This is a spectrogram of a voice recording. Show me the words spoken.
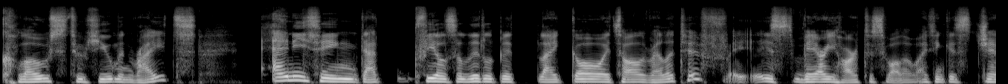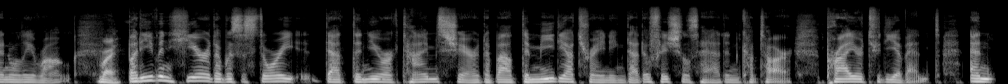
close to human rights, anything that feels a little bit like, oh, it's all relative is very hard to swallow. I think it's generally wrong. Right. But even here, there was a story that the New York Times shared about the media training that officials had in Qatar prior to the event. And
